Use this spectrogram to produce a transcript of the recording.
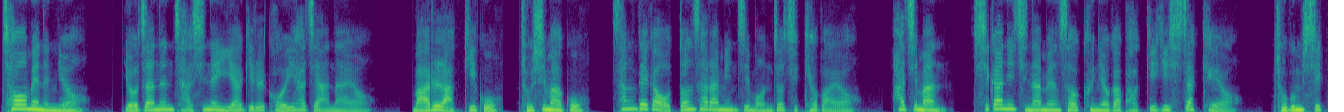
처음에는요, 여자는 자신의 이야기를 거의 하지 않아요. 말을 아끼고 조심하고 상대가 어떤 사람인지 먼저 지켜봐요. 하지만 시간이 지나면서 그녀가 바뀌기 시작해요. 조금씩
